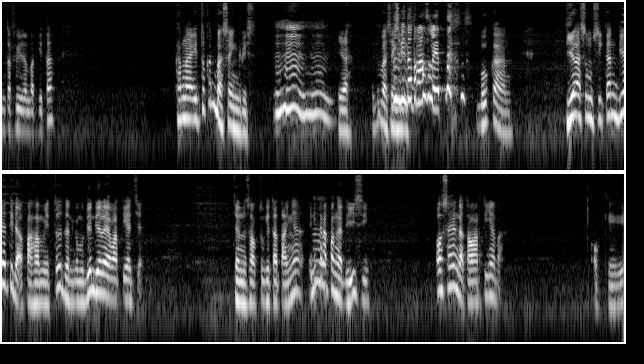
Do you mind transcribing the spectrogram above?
interview tempat kita karena itu kan bahasa Inggris. Mm-hmm. Ya, itu bahasa Terus Inggris. minta translate. Bukan. Dia asumsikan dia tidak paham itu dan kemudian dia lewati aja. Dan waktu kita tanya, ini hmm. kenapa nggak diisi? Oh, saya nggak tahu artinya, Pak. Oke. Okay.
